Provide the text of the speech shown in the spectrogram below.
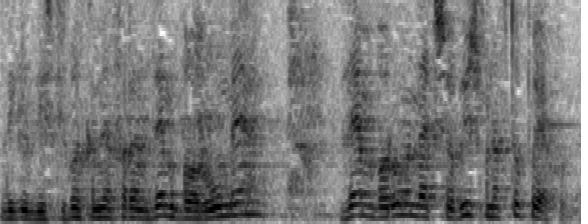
Δυστυχώς, καμιά φορά δεν μπορούμε, δεν μπορούμε να αξιοποιήσουμε αυτό που έχουμε.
